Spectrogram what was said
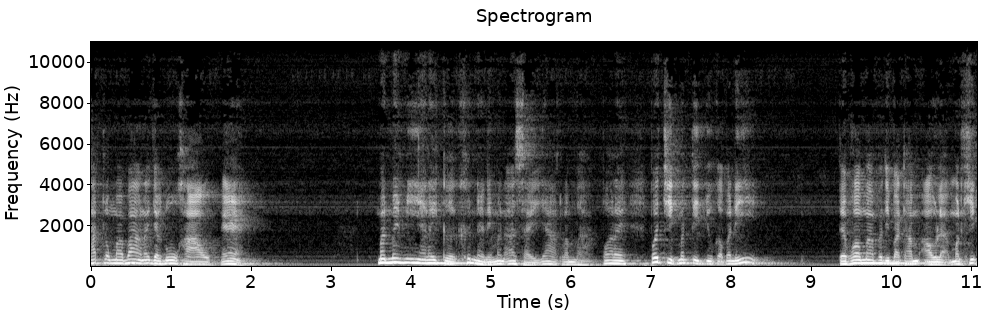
ทัศน์ลงมาบ้างนะอยากดูข่าวแหมมันไม่มีอะไรเกิดขึ้นเลยเนี่ยมันอาศัยยากลำบาก เพราะอะไร เพราะจิตมันติดอยู่กับอันนี้ แต่พอมาปฏิบัติธรรมเอาแหละ มันคิด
